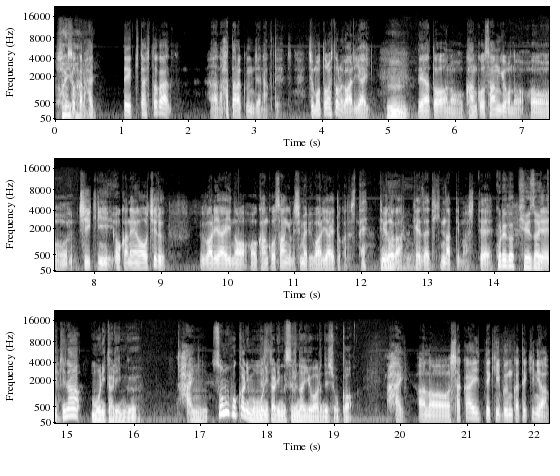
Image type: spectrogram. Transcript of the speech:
はいはい、そこから入ってきた人があの働くんじゃなくて地元の人の割合、うん、であとあの観光産業の地域にお金が落ちる割合の観光産業の占める割合とかですね。っていうのが経済的になっていまして。これが経済的なモニタリング。はい、うん、その他にもモニタリングする内容はあるんでしょうか？はい。あの社会的文化的には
